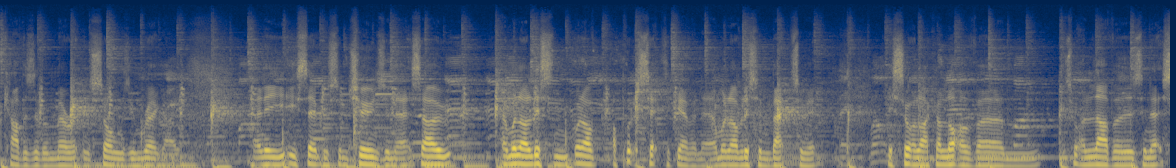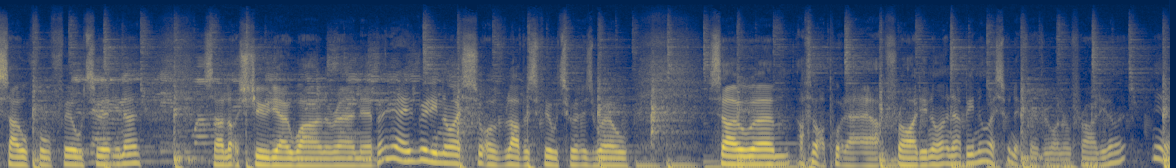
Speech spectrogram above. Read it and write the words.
covers of American songs in reggae, and he, he sent me some tunes in that. So and when I listen, when I, I put a set together now, and when I've listened back to it, it's sort of like a lot of um, sort of lovers and that soulful feel to it, you know. So a lot of Studio One around there, but yeah, it's really nice sort of lovers feel to it as well. So um, I thought I'd put that out Friday night, and that'd be nice, wouldn't it, for everyone on Friday night? Yeah,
